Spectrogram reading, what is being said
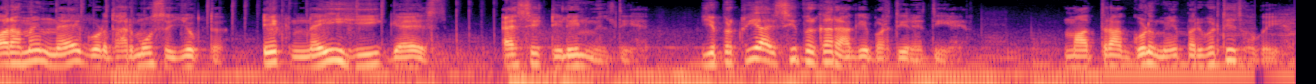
और हमें नए गुणधर्मों से युक्त एक नई ही गैस, एसिटिलीन मिलती है। ये प्रक्रिया इसी प्रकार आगे बढ़ती रहती है। मात्रा गुण में परिवर्तित हो गई है।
